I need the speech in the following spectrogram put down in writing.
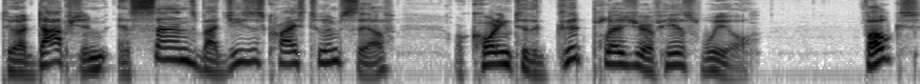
to adoption as sons by Jesus Christ to himself, according to the good pleasure of his will. Folks,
